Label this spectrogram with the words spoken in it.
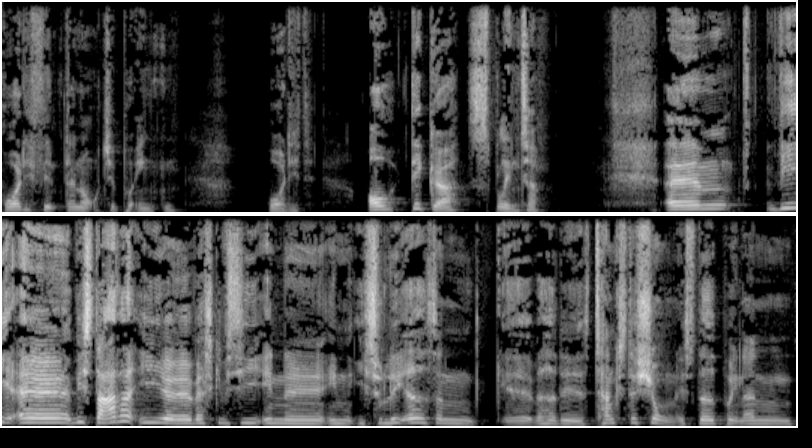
hurtig film, der når til pointen hurtigt. Og det gør Splinter. Øhm, vi, øh, vi starter i, øh, hvad skal vi sige, en, øh, en isoleret sådan, øh, hvad hedder det, tankstation et sted på en eller anden,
